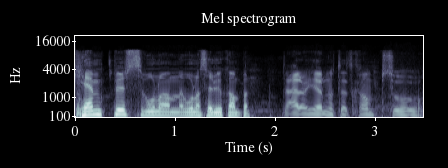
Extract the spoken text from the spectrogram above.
campus. Hvordan, hvordan ser du kampen? Nei, det er gjennomtett kamp, så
